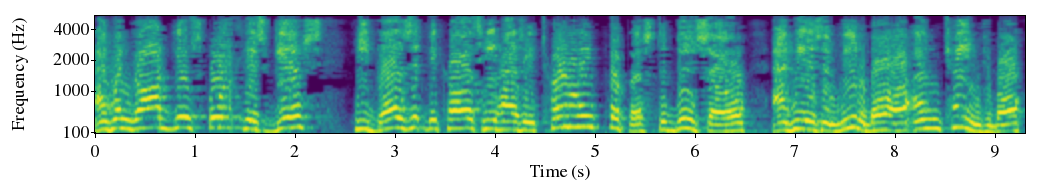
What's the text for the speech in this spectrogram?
And when God gives forth His gifts, He does it because He has eternally purposed to do so, and He is immutable or unchangeable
